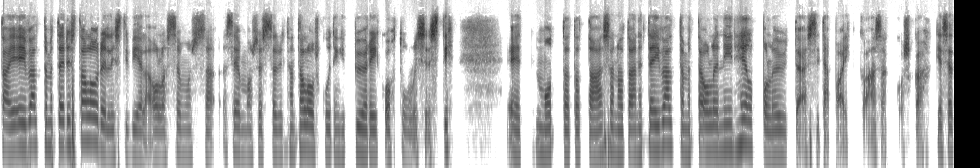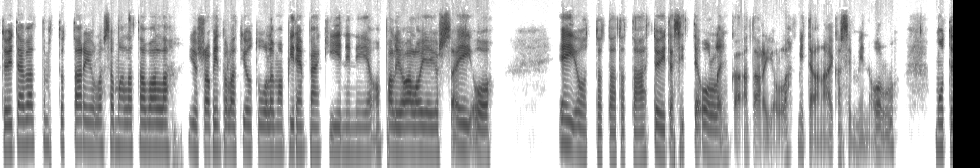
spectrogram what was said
tai ei välttämättä edes taloudellisesti vielä olla semmoisessa, nythän talous kuitenkin pyörii kohtuullisesti, et, mutta tota, sanotaan, että ei välttämättä ole niin helppo löytää sitä paikkaansa, koska kesätöitä ei välttämättä ole tarjolla samalla tavalla. Jos ravintolat joutuu olemaan pidempään kiinni, niin on paljon aloja, joissa ei ole, ei ole tota, tota, töitä sitten ollenkaan tarjolla, mitä on aikaisemmin ollut. Mutta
